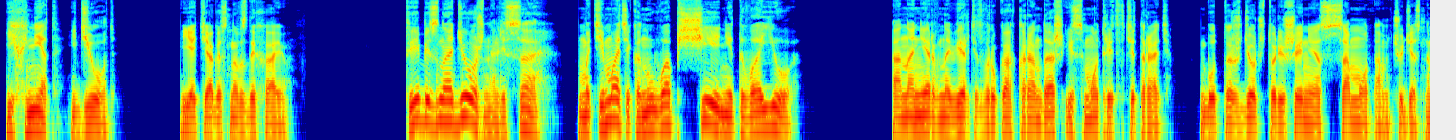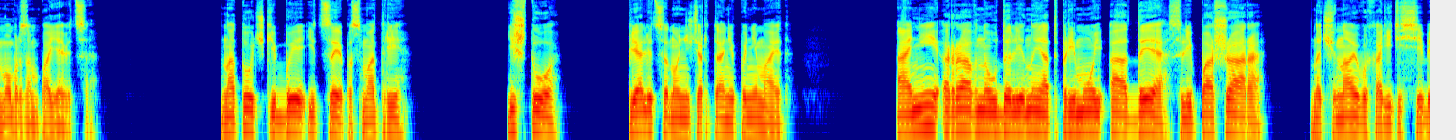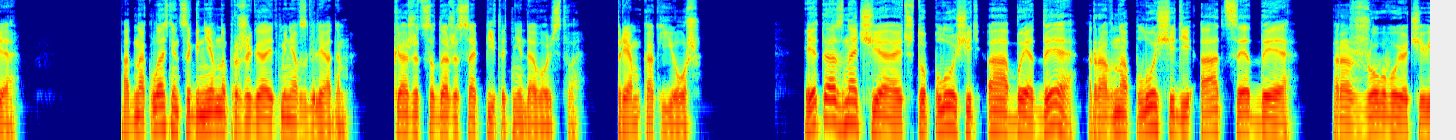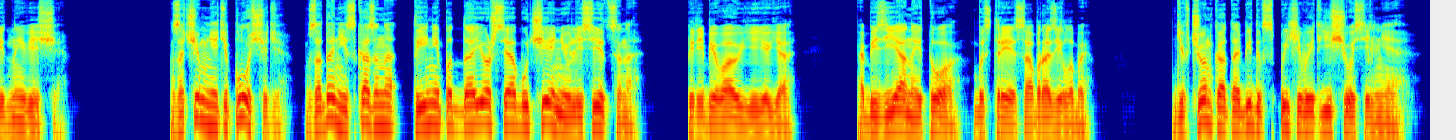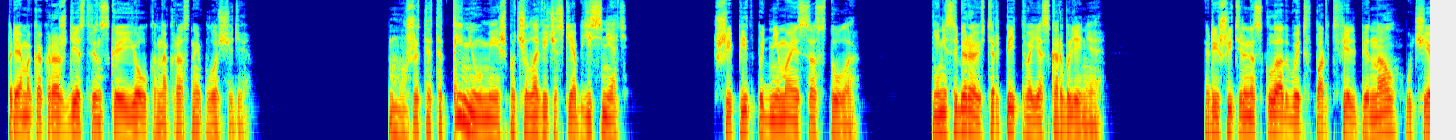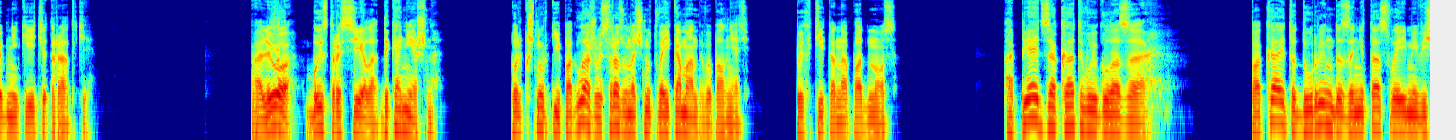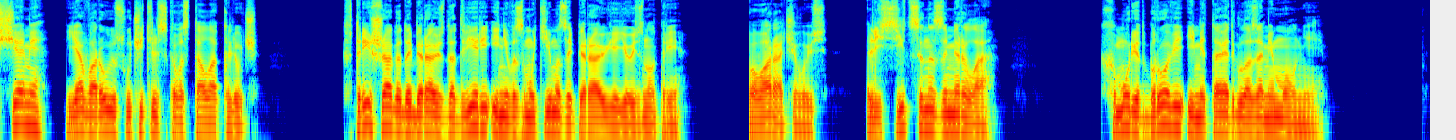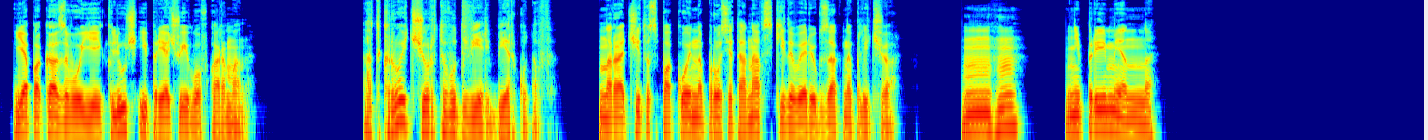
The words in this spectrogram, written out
Их нет, идиот. Я тягостно вздыхаю. Ты безнадежна, лиса. Математика ну вообще не твое. Она нервно вертит в руках карандаш и смотрит в тетрадь, будто ждет, что решение само там чудесным образом появится. На точки Б и С посмотри. И что? Пялится, но ни черта не понимает. Они равно удалены от прямой АД, слепошара. Начинаю выходить из себя. Одноклассница гневно прожигает меня взглядом. Кажется, даже сопит от недовольства. Прям как ёж. Это означает, что площадь АБД равна площади АЦД. Разжевываю очевидные вещи. Зачем мне эти площади? В задании сказано «ты не поддаешься обучению, Лисицына». Перебиваю ее я. Обезьяна и то быстрее сообразила бы. Девчонка от обиды вспыхивает еще сильнее, прямо как рождественская елка на Красной площади. «Может, это ты не умеешь по-человечески объяснять?» Шипит, поднимаясь со стула. «Я не собираюсь терпеть твои оскорбления». Решительно складывает в портфель пенал, учебники и тетрадки. «Алло, быстро села, да конечно. Только шнурки поглажу и сразу начну твои команды выполнять пыхтит она под нос. Опять закатываю глаза. Пока эта дурында занята своими вещами, я ворую с учительского стола ключ. В три шага добираюсь до двери и невозмутимо запираю ее изнутри. Поворачиваюсь. Лисицына замерла. Хмурит брови и метает глазами молнии. Я показываю ей ключ и прячу его в карман. «Открой чертову дверь, Беркутов!» Нарочито спокойно просит она, вскидывая рюкзак на плечо. «Угу, непременно»,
